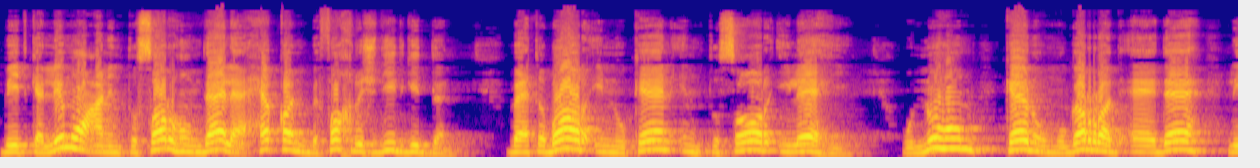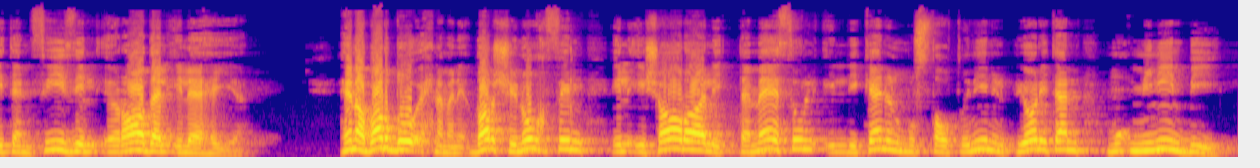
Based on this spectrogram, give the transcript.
بيتكلموا عن انتصارهم ده لاحقا بفخر شديد جدا باعتبار إنه كان انتصار إلهي وإنهم كانوا مجرد آداة لتنفيذ الإرادة الإلهية. هنا برضو إحنا ما نقدرش نغفل الإشارة للتماثل اللي كان المستوطنين البيوريتان مؤمنين بيه.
